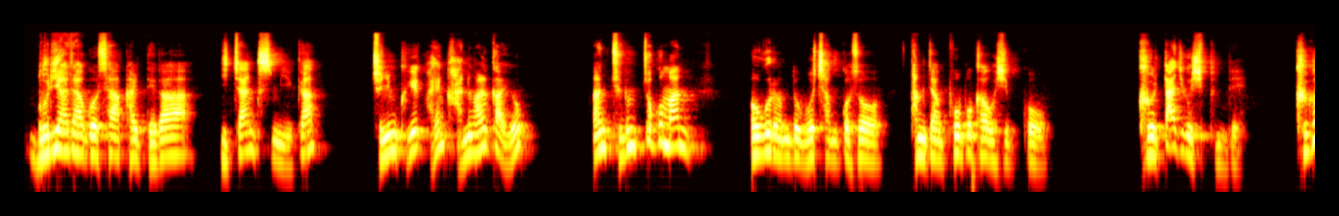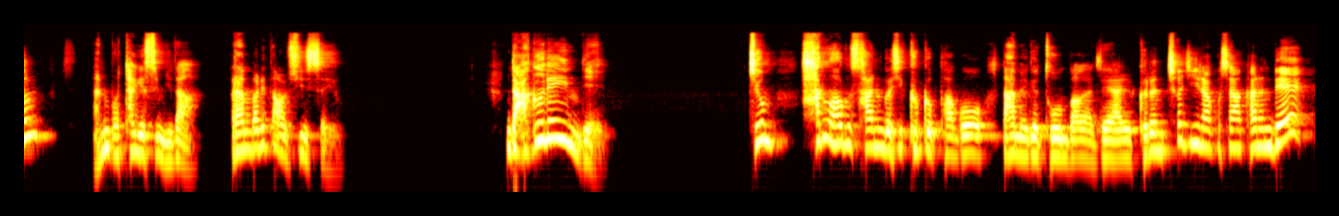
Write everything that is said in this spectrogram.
무리하다고 생각할 때가 있지 않습니까? 주님 그게 과연 가능할까요? 난 지금 조그만 억울함도 못 참고서 당장 보복하고 싶고 그걸 따지고 싶은데 그걸 나는 못하겠습니다. 란 말이 나올 수 있어요. 나그네인데 지금 하루하루 사는 것이 급급하고 남에게 도움받아야 할 그런 처지라고 생각하는데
